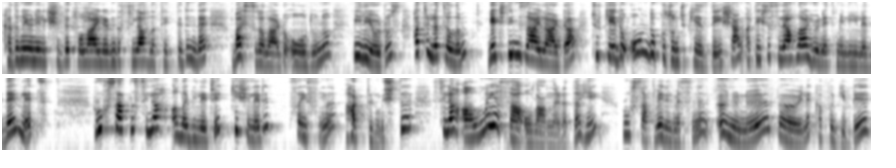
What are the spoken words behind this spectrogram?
kadına yönelik şiddet olaylarında silahla tehdidin de baş sıralarda olduğunu biliyoruz. Hatırlatalım, geçtiğimiz aylarda Türkiye'de 19. kez değişen ateşli silahlar yönetmeliğiyle devlet ruhsatlı silah alabilecek kişilerin sayısını arttırmıştı. Silah alma yasağı olanlara dahi ruhsat verilmesinin önünü böyle kapı gibi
